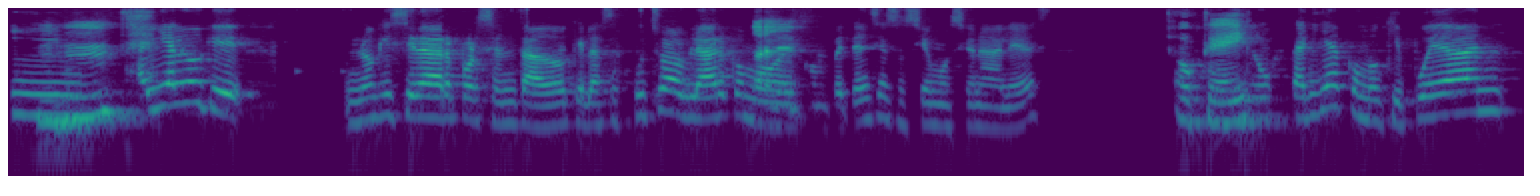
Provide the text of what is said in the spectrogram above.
Y hay algo que no quisiera dar por sentado, que las escucho hablar como de competencias socioemocionales. Ok. me gustaría como que puedan,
